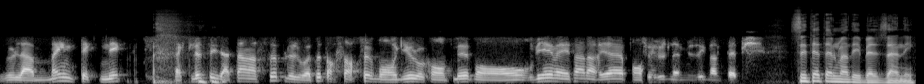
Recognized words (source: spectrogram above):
Je veux la même technique. Fait que là, tu sais, j'attends ça, puis là, je vais tout ressortir mon gear au complet, puis on revient 20 ans en arrière, puis on fait juste de la musique dans le tapis. C'était tellement des belles années.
